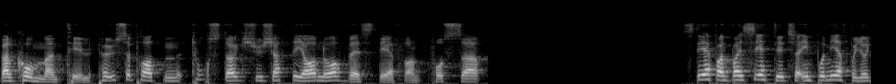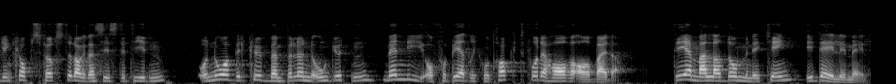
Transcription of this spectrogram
Velkommen til pausepraten torsdag 26.1 ved Stefan Fosse. Stefan Bajsetic har imponert for Jørgen Klopps førstelag den siste tiden. Og nå vil klubben belønne unggutten med ny og forbedret kontrakt for det harde arbeidet. Det melder Dominic King i Daily Mail.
